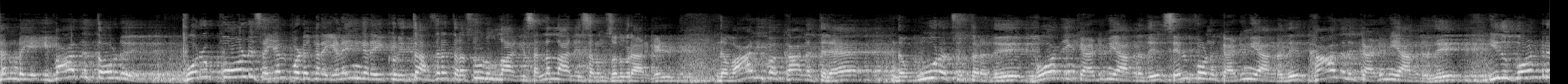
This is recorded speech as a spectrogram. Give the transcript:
தன்னுடைய இபாதத்தோடு பொறுப்போடு செயல்படுகிற இளைஞரை குறித்து ஹசரத் ரசூலுல்லாஹி சல்லல்லா அலிஸ்லம் சொல்கிறார்கள். இந்த வாலிப காலத்துல இந்த ஊரை சுத்துறது போதைக்கு அடிமையாகிறது செல்போனுக்கு அடிமையாகிறது காதலுக்கு அடிமையாகிறது இது போன்று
